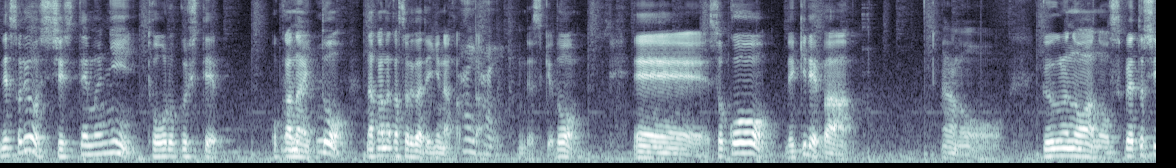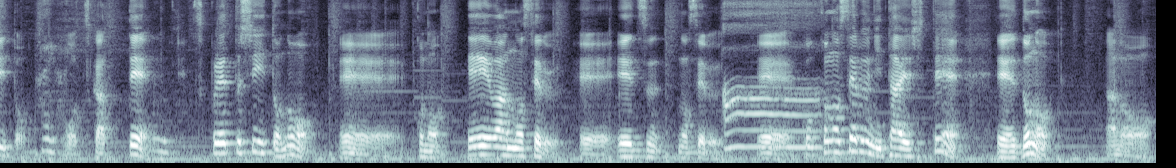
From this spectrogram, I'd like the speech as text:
でそれをシステムに登録しておかないと、なかなかそれができなかったはいはいんですけど、えーそこをできればあの Google のあのスプレッドシートはいはい。を使って、うん。スプレッドシートの、えーこの A1 のセル、えー A2 のセル、えあーこのセルに対して、えーどのあの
